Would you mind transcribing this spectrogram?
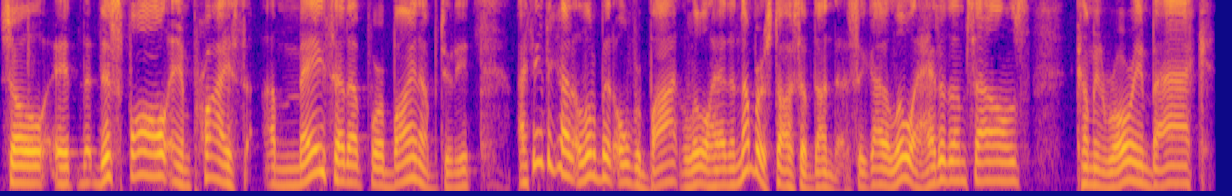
So it, this fall in price uh, may set up for a buying opportunity. I think they got a little bit overbought, a little ahead. A number of stocks have done this. They got a little ahead of themselves, coming roaring back.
